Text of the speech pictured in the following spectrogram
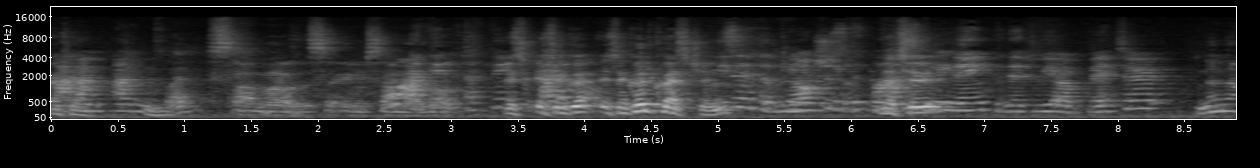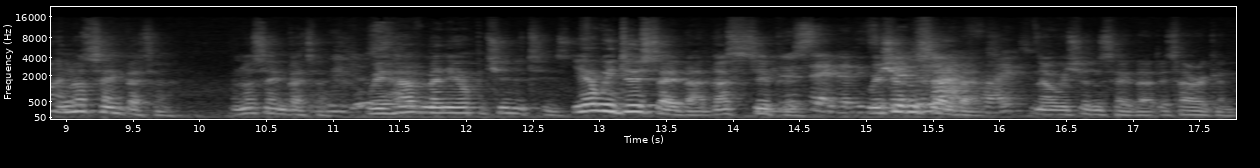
Okay. I, I'm, I'm, Mhm. Some are the same, some no, I are think, not. It's, it's a good it's a good question. Isn't it obnoxious of The us to think that we are better? No, no, I'm not saying better. I'm not saying better. We do We say- have many opportunities. Yeah, we do say that. That's We do stupid. say that We shouldn't say that. right? No, we shouldn't say that. It's arrogant.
